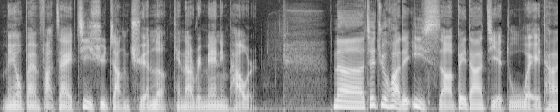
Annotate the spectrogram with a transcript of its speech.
没有办法再继续掌权了，cannot remain in power。”那这句话的意思啊，被大家解读为他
